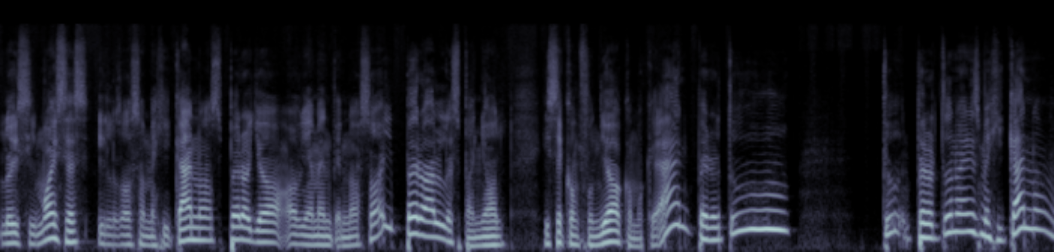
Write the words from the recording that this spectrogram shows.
Luis y Moises y los dos son mexicanos, pero yo obviamente no soy, pero hablo español. Y se confundió como que, ah, pero tú, tú, pero tú no eres mexicano.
